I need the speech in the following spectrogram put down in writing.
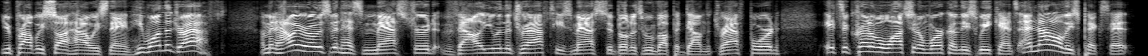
you probably saw Howie's name. He won the draft. I mean, Howie Roseman has mastered value in the draft. He's mastered ability to move up and down the draft board. It's incredible watching him work on these weekends, and not all these picks hit,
